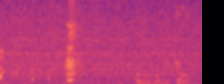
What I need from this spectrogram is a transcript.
oh my god.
